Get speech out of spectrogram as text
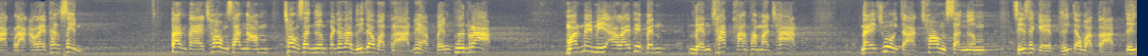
ปักหลักอะไรทั้งสิ้น ตั้งแต่ช่องสงาช่องสะเงืมไปจนถึงจังหวัดตราดเนี่ยเป็นพื้นราบ มันไม่มีอะไรที่เป็นเด่นชัดทางธรรมชาติ ในช่วงจากช่องสะเงืม ศรีสะเกดถึงจังหวัดตราดจึง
